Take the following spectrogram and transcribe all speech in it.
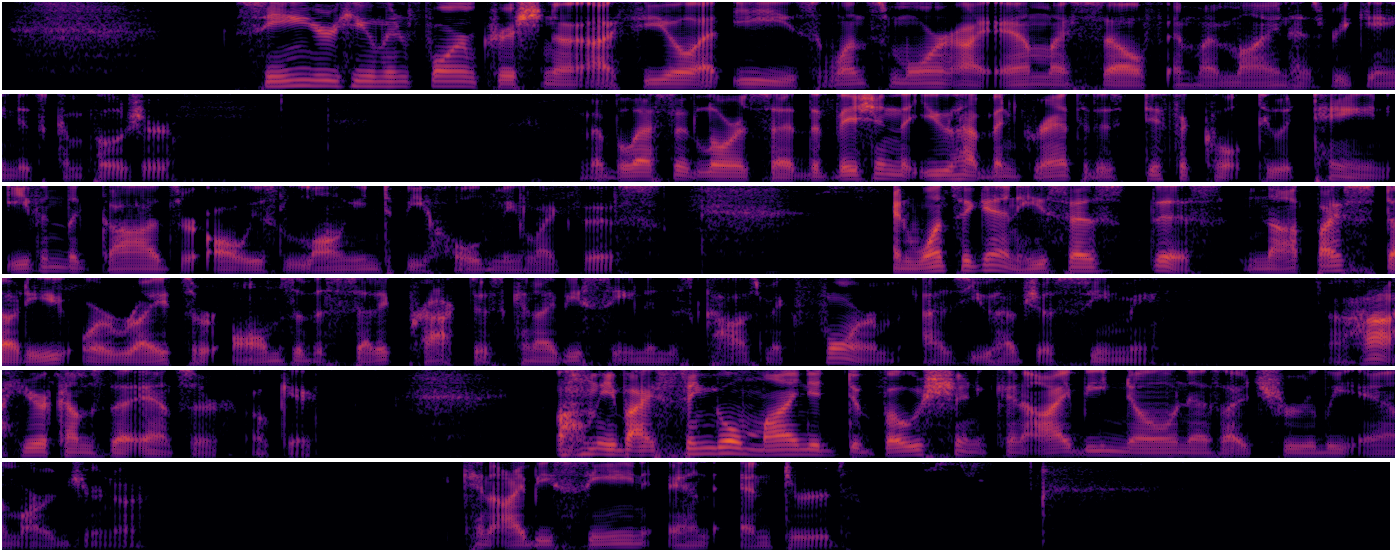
Seeing your human form, Krishna, I feel at ease. Once more I am myself, and my mind has regained its composure. The blessed Lord said, The vision that you have been granted is difficult to attain. Even the gods are always longing to behold me like this. And once again, he says this Not by study or rites or alms of ascetic practice can I be seen in this cosmic form, as you have just seen me. Aha, here comes the answer. Okay. Only by single minded devotion can I be known as I truly am, Arjuna. Can I be seen and entered.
